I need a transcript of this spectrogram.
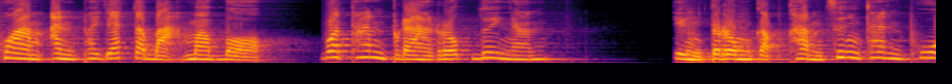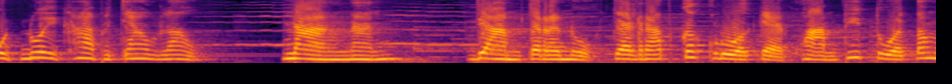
ความอันพยัตบะมาบอกว่าท่านปรารบด้วยนั้น จึงตรงกับคำซึ่งท่านพูดด้วยข้าพเจ้าเล่า นางนั้น ยามตระหนกจะรับก็กลัวแก่ความที่ตัวต้อง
